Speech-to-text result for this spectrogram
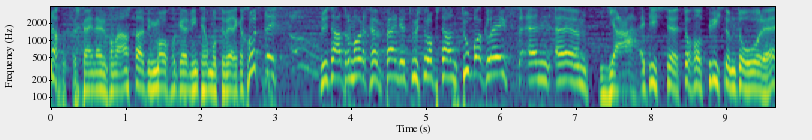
Nou goed, er schijnt een van de aansluitingmogelijkheden niet helemaal te werken. Goed, het is... Dus zaterdagmorgen, fijne toestel opstaan. Toebak leeft. En ehm, ja, het is eh, toch wel triest om te horen, hè?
